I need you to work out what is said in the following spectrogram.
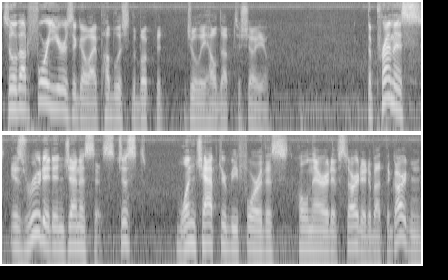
So, about four years ago, I published the book that Julie held up to show you. The premise is rooted in Genesis, just one chapter before this whole narrative started about the garden.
